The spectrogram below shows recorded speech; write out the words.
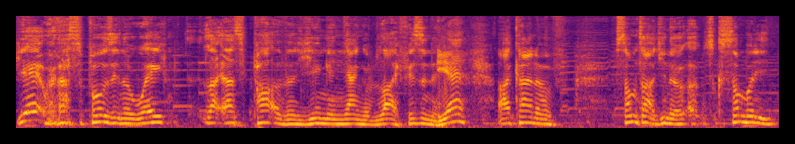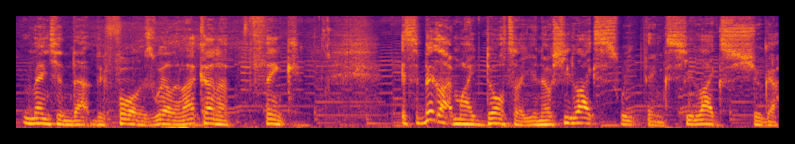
Yeah, well, I suppose in a way, like that's part of the yin and yang of life, isn't it? Yeah. I kind of sometimes, you know, uh, somebody mentioned that before as well, and I kind of think it's a bit like my daughter. You know, she likes sweet things. She likes sugar.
